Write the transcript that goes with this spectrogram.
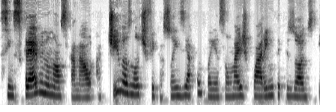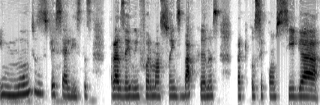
se inscreve no nosso canal, ativa as notificações e acompanha. São mais de 40 episódios e muitos especialistas trazendo informações bacanas para que você consiga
